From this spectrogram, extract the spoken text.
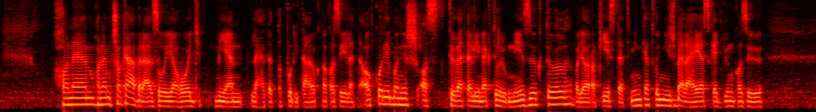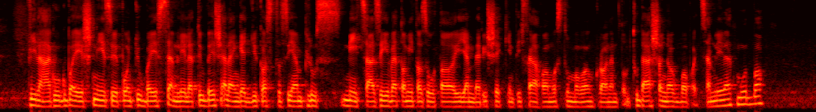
hanem, hanem csak ábrázolja, hogy milyen lehetett a puritánoknak az élete akkoriban, és azt követeli meg tőlünk nézőktől, vagy arra késztet minket, hogy mi is belehelyezkedjünk az ő világukba és nézőpontjukba és szemléletükbe, és elengedjük azt az ilyen plusz 400 évet, amit azóta így emberiségként így felhalmoztunk magunkra, nem tudom, tudásanyagba vagy szemléletmódba.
